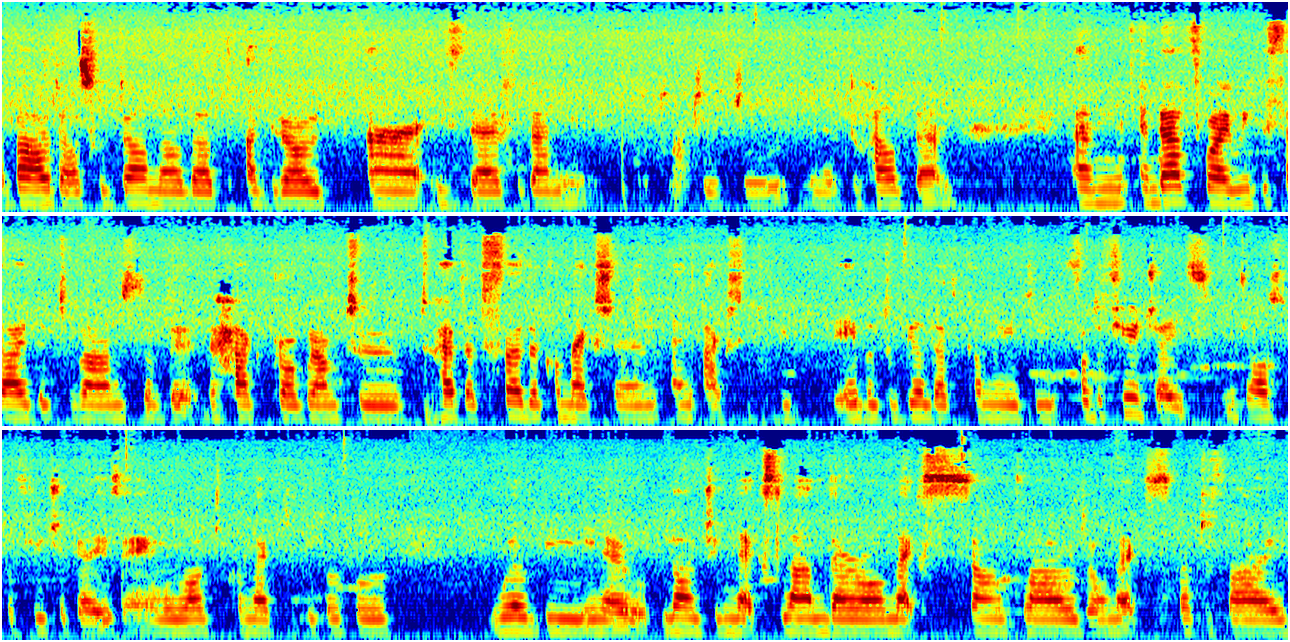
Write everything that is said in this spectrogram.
about us who don't know that Agro uh, is there for them to, to, to you know to help them. Um, and that's why we decided to run sort of the, the hack program to, to have that further connection and actually to be able to build that community for the future. It's, it's also future gazing. We want to connect to people who will be, you know, launching next LAMDA or next SoundCloud or next Spotify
